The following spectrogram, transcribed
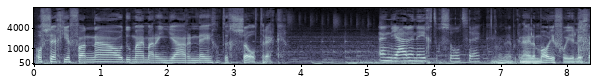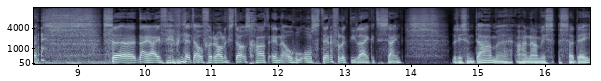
Of zeg je van nou, doe mij maar een jaren 90 soul track? Een jaren 90 soul track. Nou, dan heb ik een hele mooie voor je liggen. Ze, nou ja, we hebben het net over Rolling Stones gehad... en hoe onsterfelijk die lijken te zijn. Er is een dame, haar naam is Sade.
